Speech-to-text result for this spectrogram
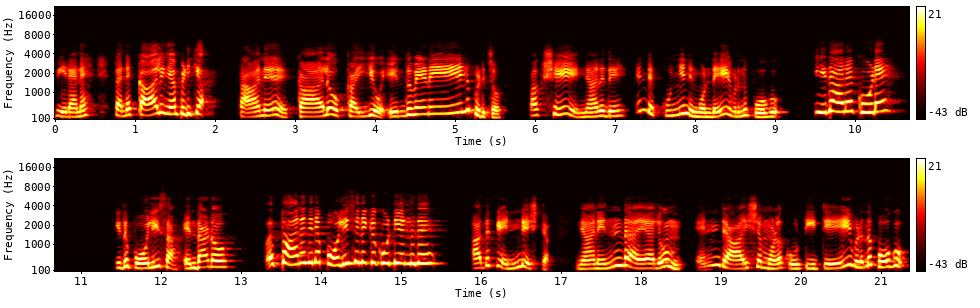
ബീരാനെ തന്റെ കാൽ ഞാൻ പിടിക്കാം. താന് കാലോ കയ്യോ എന്തു വേണേലും പിടിച്ചോ. പക്ഷേ ഞാനിതേ എന്റെ കുഞ്ഞിനും കൊണ്ടേ ഇവിടുന്ന് പോകൂ. ഇതാരാ കൂടെ? ഇത് പോലീസാ. എന്താടോ? താനെന്തിനാ പോലീസിനൊക്കെ കൂട്ടി വന്നത്? അതൊക്കെ എന്റെ ഇഷ്ടം. ഞാൻ എന്തായാലും എന്റെ ആയിഷ മോളെ കൂട്ടിയിട്ടേ ഇവിടുന്ന് പോകൂ.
